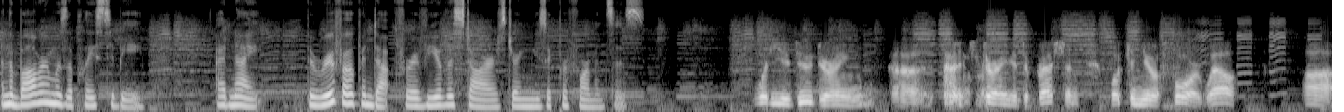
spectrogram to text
and the ballroom was a place to be. At night, the roof opened up for a view of the stars during music performances. What do you do during uh, during a depression? What can you afford? Well, uh,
